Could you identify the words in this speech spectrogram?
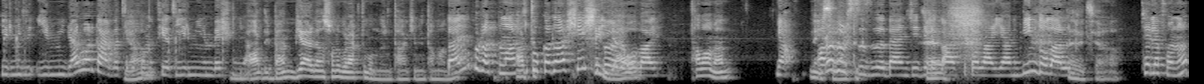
20 20 milyar var galiba telefonun fiyatı 20-25 milyar. Vardı. Ben bir yerden sonra bıraktım onların takibini tamamen. Ben mi bıraktım artık, Artık o kadar şey, şey böyle ya, olay. Tamamen Ya Neyse para artık. hırsızlığı bence direkt Evet. artık olay yani. 1000 dolarlık evet ya. telefonu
